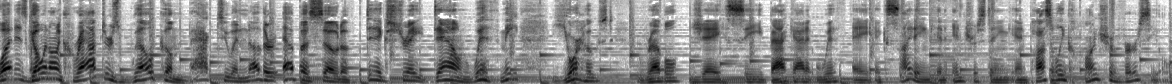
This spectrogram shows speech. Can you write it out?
What is going on, crafters? Welcome back to another episode of Dig Straight Down with me, your host, Rebel JC, back at it with a exciting and interesting and possibly controversial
